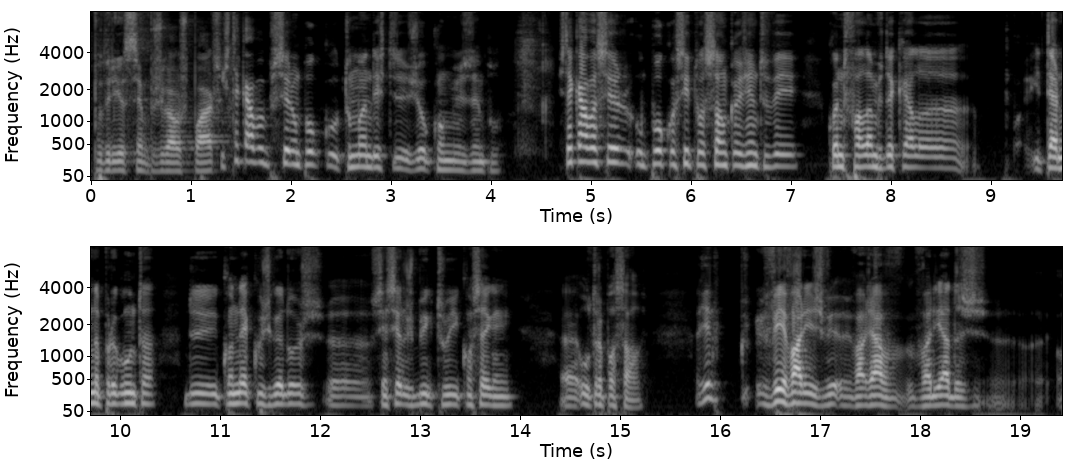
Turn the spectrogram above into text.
poderia sempre jogar os pares. Isto acaba por ser um pouco, tomando este jogo como exemplo, isto acaba a ser um pouco a situação que a gente vê quando falamos daquela eterna pergunta de quando é que os jogadores, eh, sem ser os Big Three, conseguem eh, ultrapassá-los. A gente vê várias, já variadas eh,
